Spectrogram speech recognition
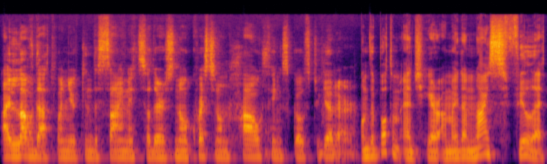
I love that when you can design it so there's no question on how things goes together. On the bottom edge here I made a nice fillet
